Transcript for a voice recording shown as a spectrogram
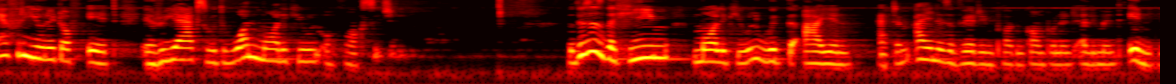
Every unit of it reacts with one molecule of oxygen. So this is the heme molecule with the iron atom. Iron is a very important component element in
